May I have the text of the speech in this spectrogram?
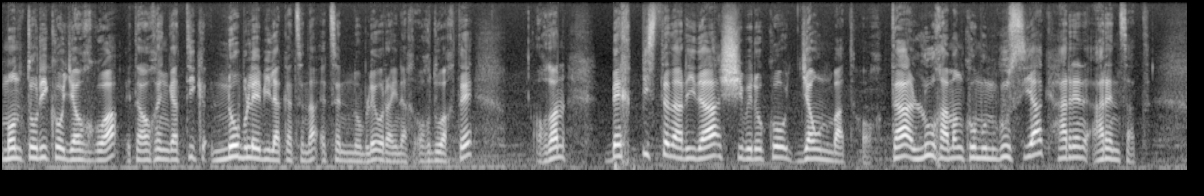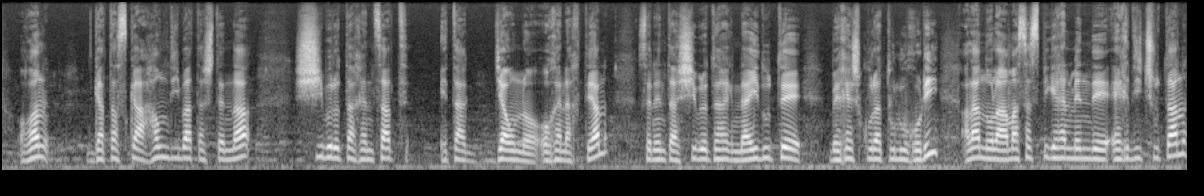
Montoriko jaurgoa, eta horrengatik noble bilakatzen da, etzen noble orain ordu arte. Orduan, berpisten ari da Siberoko jaun bat hor. Eta lur haman komun guziak haren harentzat. Orduan, gatazka handi bat hasten da, Siberotarentzat eta jaun horren artean, zeren eta Siberotarek nahi dute berreskuratu lur hori, ala nola amazazpigaren mende erditsutan,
